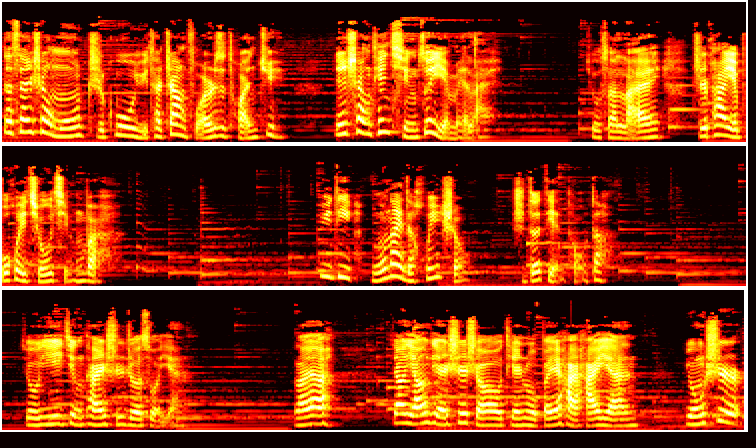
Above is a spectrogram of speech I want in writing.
那三圣母只顾与她丈夫儿子团聚，连上天请罪也没来。就算来，只怕也不会求情吧？玉帝无奈的挥手。只得点头道：“就依净坛使者所言，来啊，将杨戬尸首填入北海海眼，勇士。”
